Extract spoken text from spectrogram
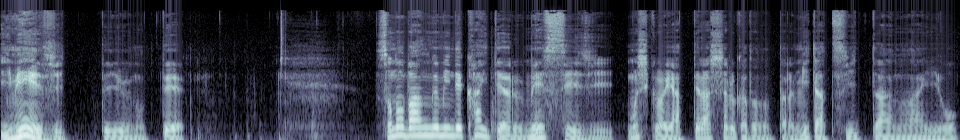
イメージっていうのってその番組で書いてあるメッセージもしくはやってらっしゃる方だったら見たツイッターの内容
